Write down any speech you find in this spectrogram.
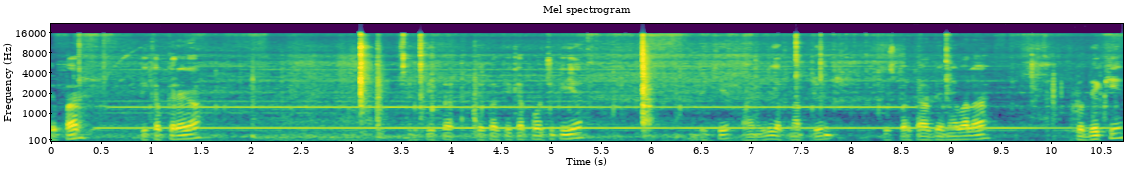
पेपर पिकअप करेगा। पेपर पेपर पिकअप हो चुकी है। देखिए फाइनली अपना प्रिंट किस प्रकार देने वाला है। तो देखिए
